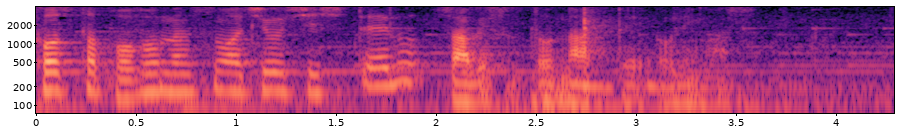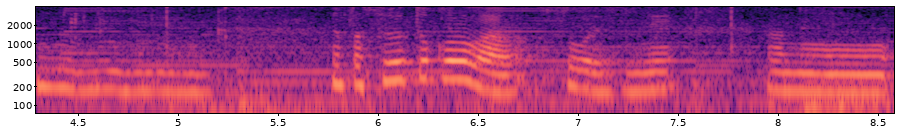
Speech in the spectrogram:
コストパフォーマンスも重視しているサービスとなっております。うん、やっぱそういうところがそうですね。あの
